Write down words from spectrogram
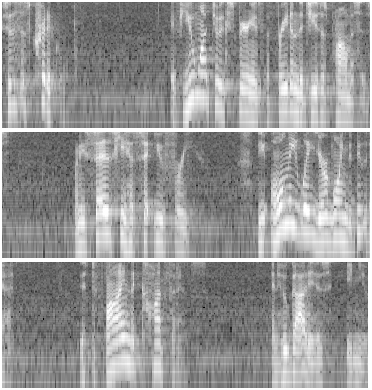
See, this is critical. If you want to experience the freedom that Jesus promises, when He says He has set you free, the only way you're going to do that is to find the confidence in who God is in you.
